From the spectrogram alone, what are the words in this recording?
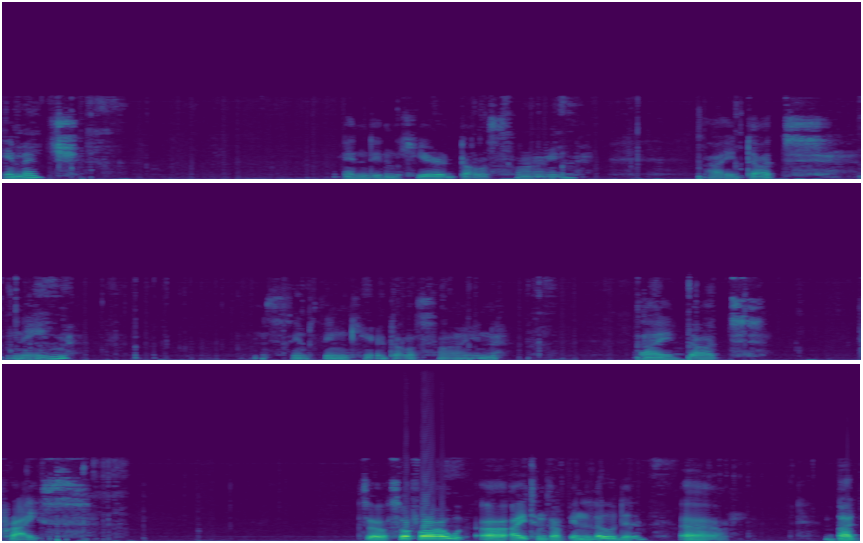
image. And in here dollar sign i dot name same thing here dollar sign. I dot price. So so far our items have been loaded uh, but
